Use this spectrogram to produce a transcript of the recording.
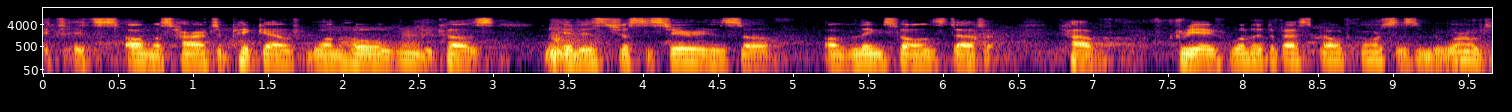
it, it's almost hard to pick out one hole mm. because it is just a series of of links holes that have create one of the best golf courses in the world.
